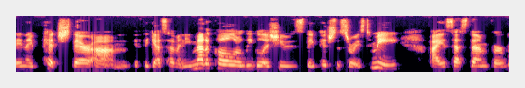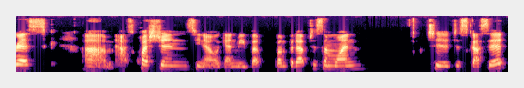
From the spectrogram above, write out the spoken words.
and they pitch their um, if the guests have any medical or legal issues they pitch the stories to me i assess them for risk um, ask questions you know again maybe bump it up to someone to discuss it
